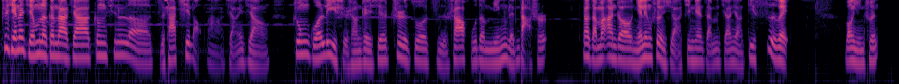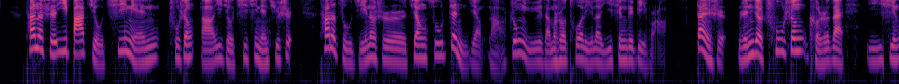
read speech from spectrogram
之前的节目呢，跟大家更新了紫砂七老啊，讲一讲中国历史上这些制作紫砂壶的名人大师。那咱们按照年龄顺序啊，今天咱们讲讲第四位，汪银春。他呢是一八九七年出生啊，一九七七年去世。他的祖籍呢是江苏镇江啊，终于咱们说脱离了宜兴这地方啊。但是人家出生可是在宜兴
